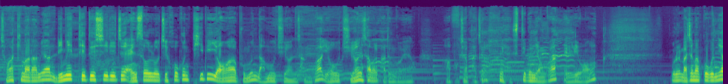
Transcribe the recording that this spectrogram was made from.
정확히 말하면 limited 시리즈 앤솔로지 혹은 TV 영화 부문 남우 주연상과 여우 주연상을 받은 거예요. 아 복잡하죠? 스티븐 영과 앨리 웡. 오늘 마지막 곡은요.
